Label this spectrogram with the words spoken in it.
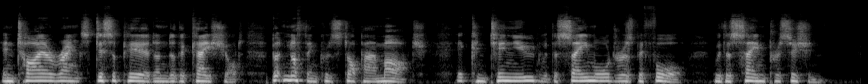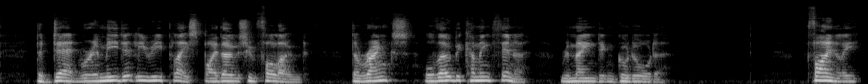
Entire ranks disappeared under the case shot, but nothing could stop our march. It continued with the same order as before, with the same precision. The dead were immediately replaced by those who followed. The ranks, although becoming thinner, remained in good order. Finally,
